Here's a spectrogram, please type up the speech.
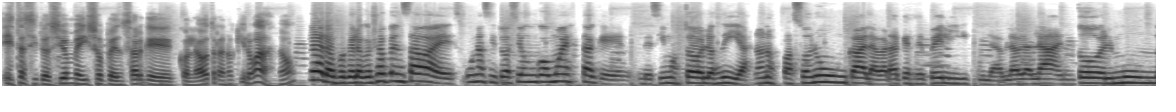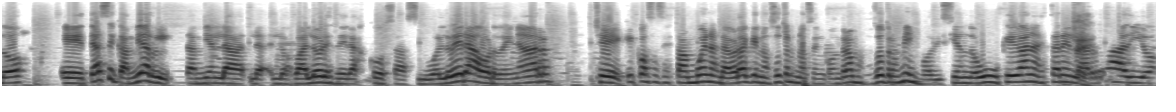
esta situación me hizo pensar que con la otra no quiero más, ¿no? Claro, porque lo que yo pensaba es una situación como esta que decimos todos los días, no nos pasó nunca, la verdad que es de película, bla, bla, bla, en todo el mundo, eh, te hace cambiar también los valores de las cosas. Y volver a ordenar, che, qué cosas están buenas, la verdad que nosotros nos encontramos nosotros mismos diciendo, uh, qué ganas de estar en la radio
